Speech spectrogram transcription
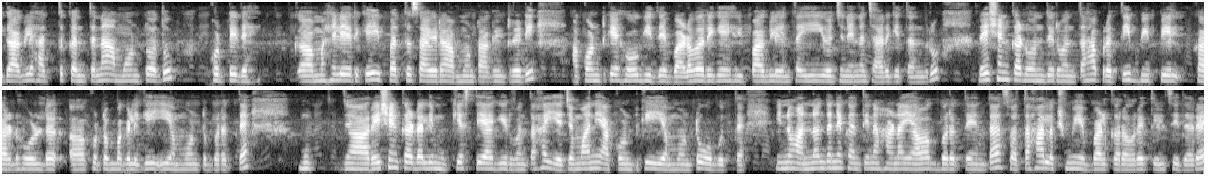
ಈಗಾಗಲೇ ಹತ್ತು ಕಂತನ ಅಮೌಂಟು ಅದು ಕೊಟ್ಟಿದೆ. ಮಹಿಳೆಯರಿಗೆ ಇಪ್ಪತ್ತು ಸಾವಿರ ಅಮೌಂಟ್ ಆಲ್ರೆಡಿ ಅಕೌಂಟ್ಗೆ ಹೋಗಿದೆ, ಬಡವರಿಗೆ ಹೆಲ್ಪ್ ಆಗಲಿ ಅಂತ ಈ ಯೋಜನೆಯನ್ನು ಜಾರಿಗೆ ತಂದರು. ರೇಷನ್ ಕಾರ್ಡ್ ಹೊಂದಿರುವಂತಹ ಪ್ರತಿ B P L card holder ಕುಟುಂಬಗಳಿಗೆ ಈ ಅಮೌಂಟ್ ಬರುತ್ತೆ. ಮುಕ್ ರೇಷನ್ ಕಾರ್ಡಲ್ಲಿ ಮುಖ್ಯಸ್ಥೆಯಾಗಿರುವಂತಹ ಯಜಮಾನಿ ಅಕೌಂಟ್ಗೆ ಈ ಅಮೌಂಟು ಹೋಗುತ್ತೆ. ಇನ್ನು ಹನ್ನೊಂದನೇ ಕಂತಿನ ಹಣ ಯಾವಾಗ ಬರುತ್ತೆ ಅಂತ ಸ್ವತಃ ಲಕ್ಷ್ಮೀ ಹೆಬ್ಬಾಳ್ಕರ್ ಅವರೇ ತಿಳಿಸಿದ್ದಾರೆ.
